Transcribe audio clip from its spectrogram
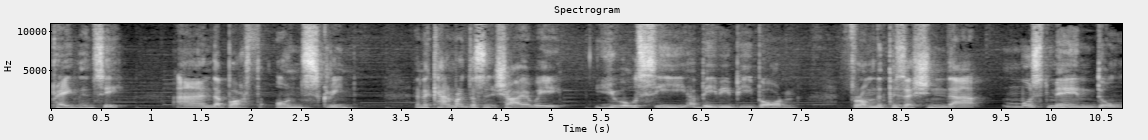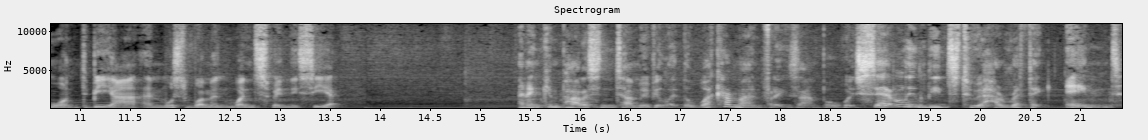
pregnancy and a birth on screen, and the camera doesn't shy away you will see a baby be born from the position that most men don't want to be at and most women wince when they see it. And in comparison to a movie like The Wicker Man, for example, which certainly leads to a horrific end,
